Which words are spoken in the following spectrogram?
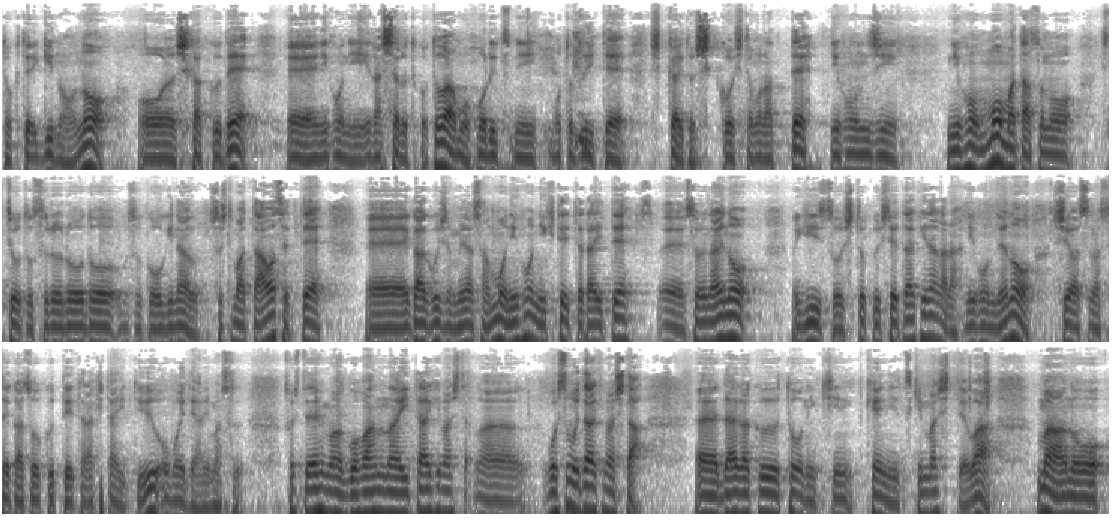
特定技能の資格で、えー、日本にいらっしゃるということは、もう法律に基づいてしっかりと執行してもらって、日本人、日本もまたその必要とする労働不足を補う、そしてまた合わせて、えー、外国人の皆さんも日本に来ていただいて、えー、それなりの技術を取得していただきながら、日本での幸せな生活を送っていただきたいという思いであります。そして、まあ、ご案内いただきました、まあ、ご質問いただきました、えー、大学等に件につきましては、まあ、あの、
